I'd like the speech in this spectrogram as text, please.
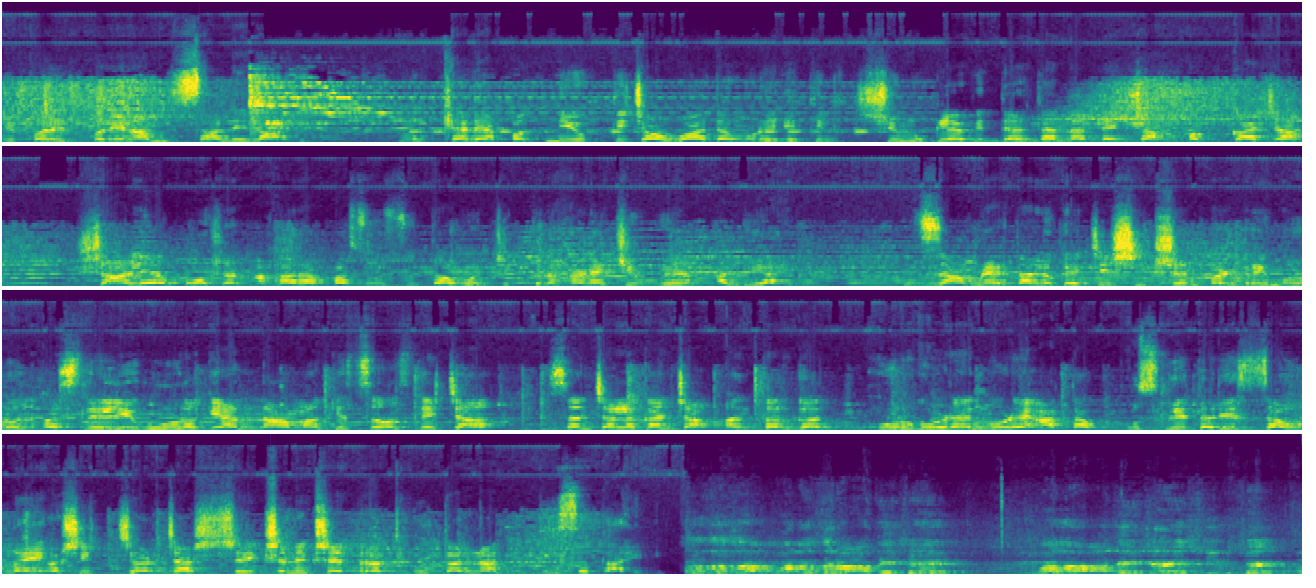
विपरीत परिणाम झालेला आहे. मुख्याध्यापक नियुक्तीच्या वादामुळे येथील चिमुकल्या विद्यार्थ्यांना त्यांच्या हक्काच्या शालेय पोषण आहारापासून सुद्धा वंचित राहण्याची वेळ आली आहे. जामनेर तालुक्याची शिक्षण पंढरी म्हणून असलेली ओळख या नामांकित संस्थेच्या संचालकांच्या अंतर्गत कुरघोड्यांमुळे आता पुसली तरी जाऊ नये अशी चर्चा शैक्षणिक क्षेत्रात होताना दिसत आहे. मला जर आदेश आहे मला आदेश आहे शिक्षक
